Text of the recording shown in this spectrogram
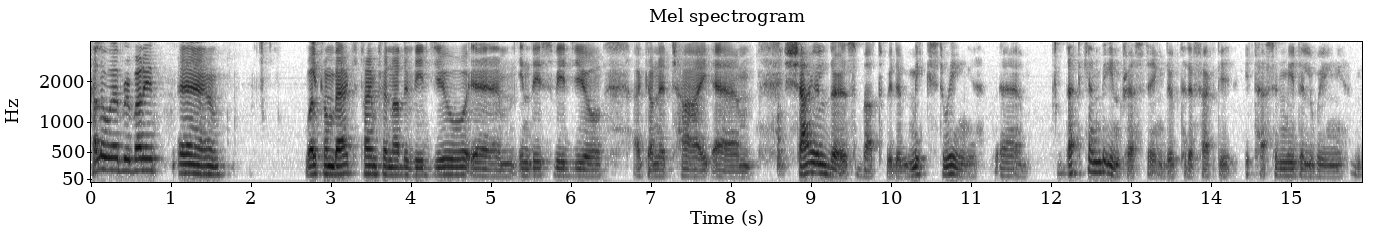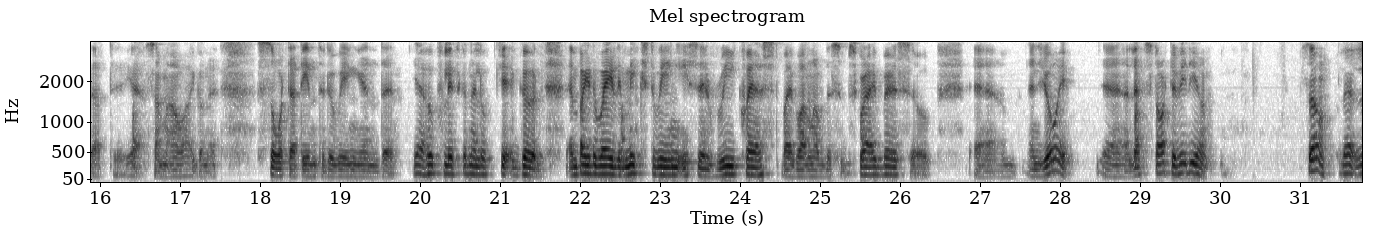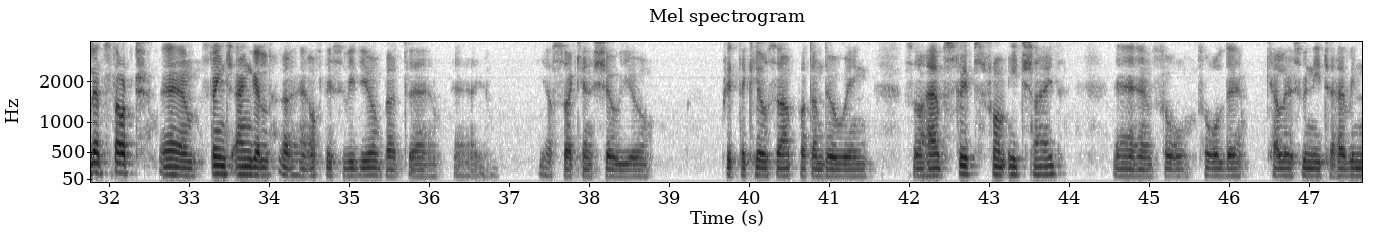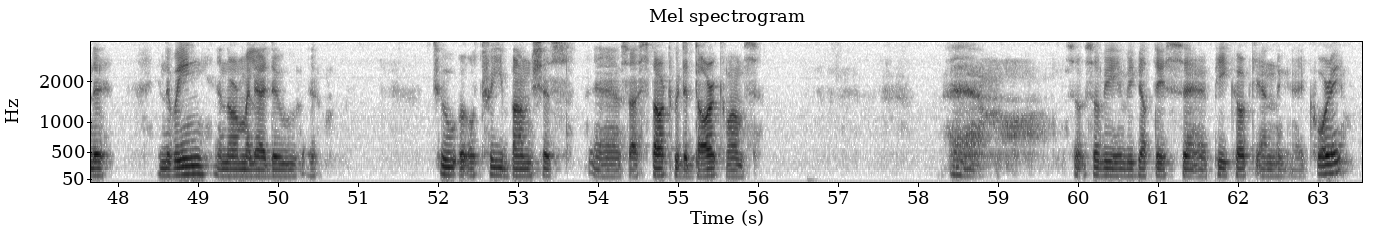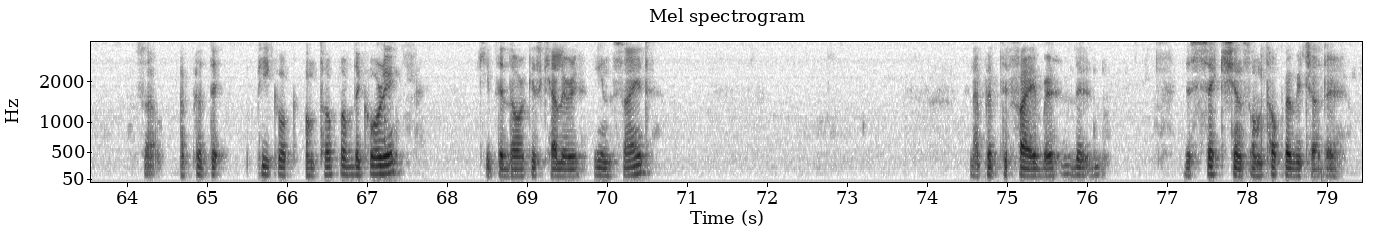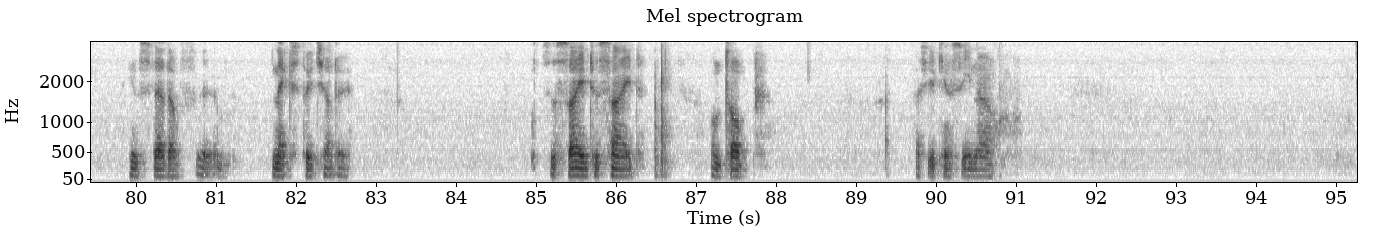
Hello everybody, um, welcome back. Time for another video. Um, in this video I'm gonna tie um, Childers but with a mixed wing. Um, that can be interesting due to the fact it, it has a middle wing but uh, yeah somehow I'm gonna sort that into the wing and uh, yeah hopefully it's gonna look uh, good and by the way the mixed wing is a request by one of the subscribers so um, enjoy uh, let's start the video. So let, us start um, strange angle uh, of this video, but uh, uh, so I can show you pretty close up what I'm doing. So I have strips from each side uh, for for all the colors we need to have in the in the wing, and normally I do uh, two or three bunches. Uh, so I start with the dark ones so so we we got this uh, peacock and uh, Kori so I put the peacock on top of the Kori keep the darkest color inside. And I put the fiber the the sections on top of each other instead of um, next to each other. So side to side on top as you can see now.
